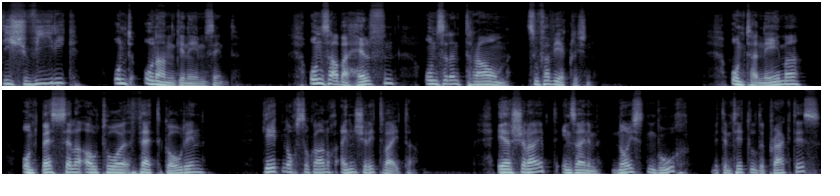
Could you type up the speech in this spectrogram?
die schwierig und unangenehm sind, uns aber helfen, unseren Traum zu verwirklichen. Unternehmer und Bestsellerautor Thad Godin geht noch sogar noch einen Schritt weiter. Er schreibt in seinem neuesten Buch mit dem Titel The Practice,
